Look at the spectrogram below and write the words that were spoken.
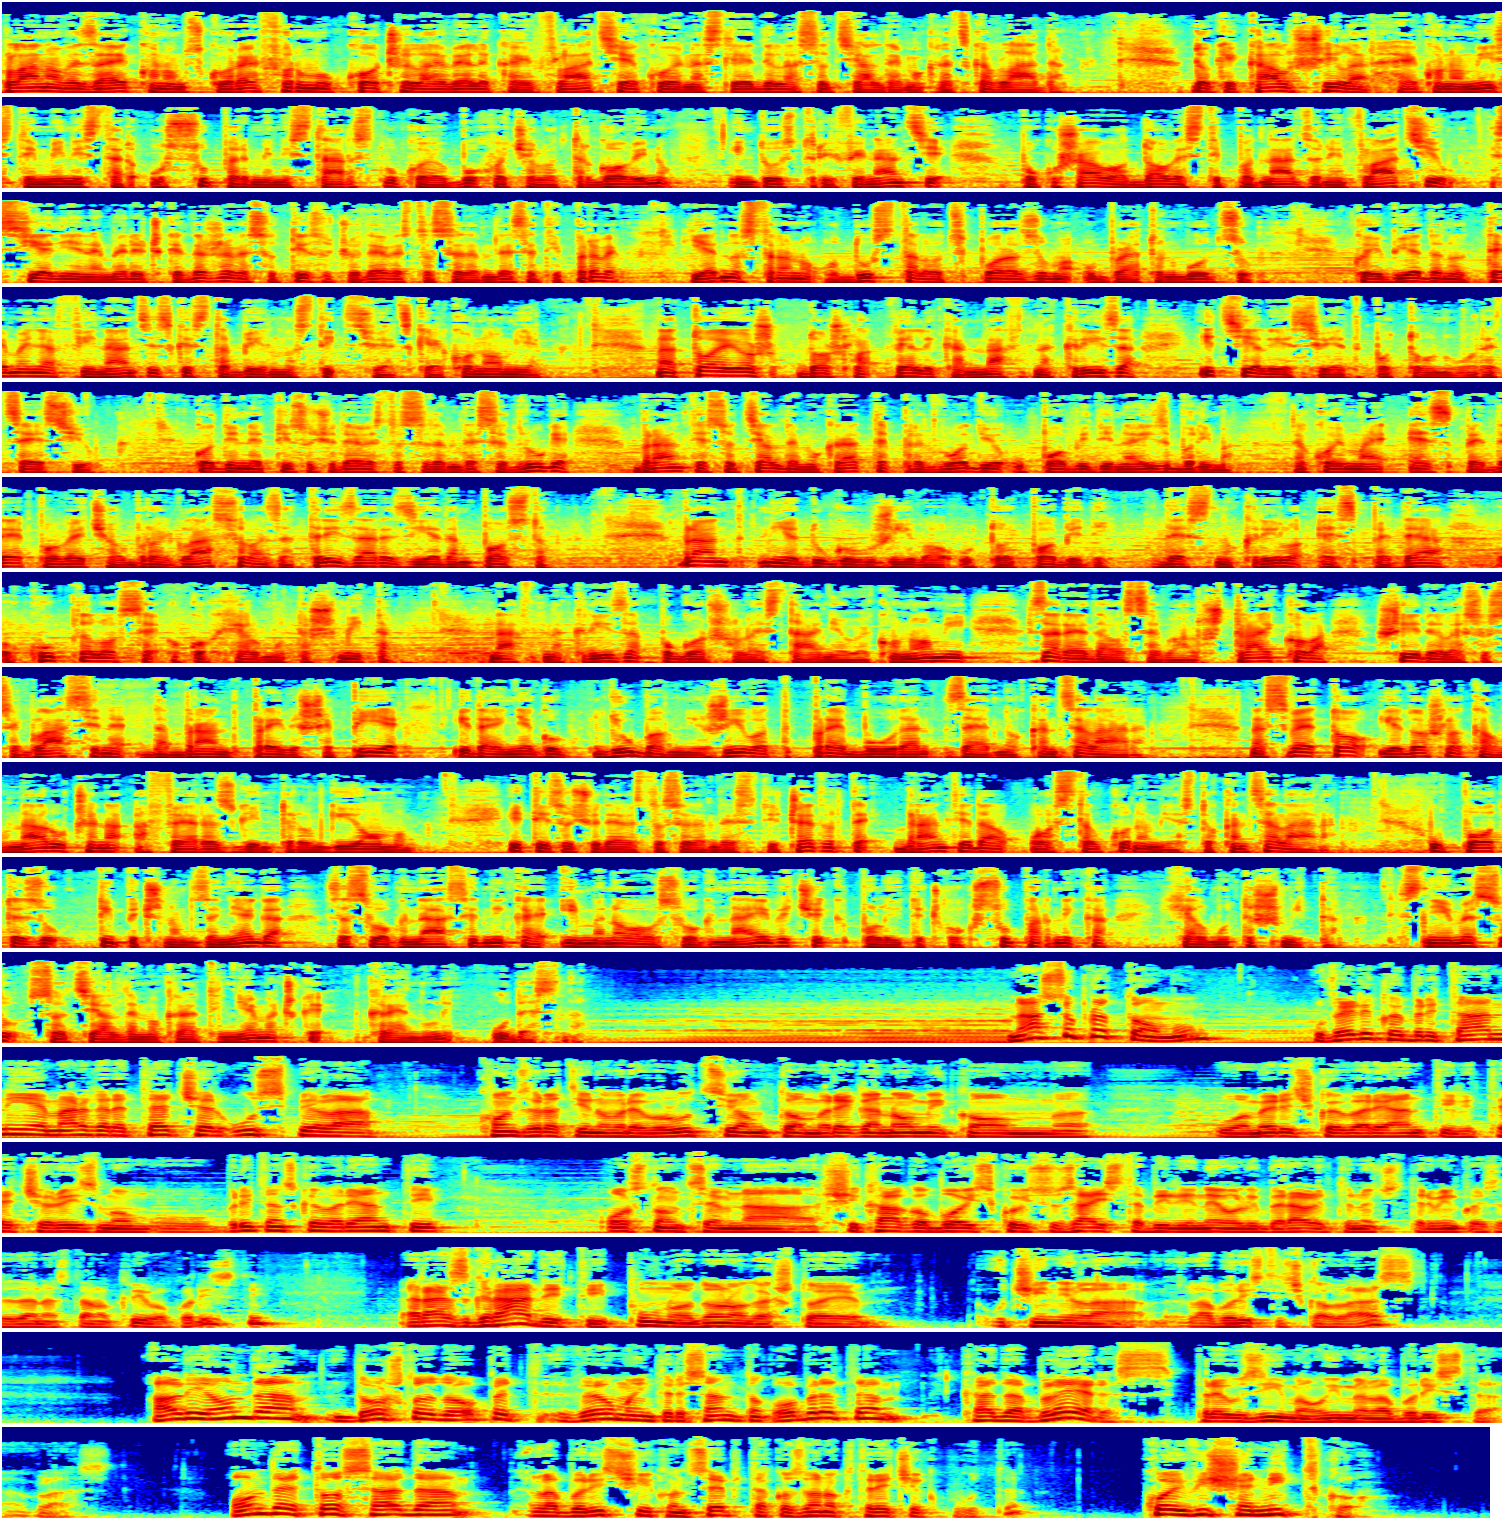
Planove za ekonomsku reformu kočila je velika inflacija koju je naslijedila socijaldemokratska vlada. Dok je Karl Schiller, ekonomist i ministar u superministarstvu koje je obuhvaćalo trgovinu, industriju i financije, pokušavao dovesti pod nadzor inflaciju, Sjedinjene američke države su 1971. jednostrano odustale od sporazuma u Bretton Woodsu, koji je bio jedan od temelja financijske stabilnosti svjetske ekonomije. Na to je još došla velika naftna kriza i cijeli je svijet potonuo u recesiju. Godine 1972. Brandt je socijaldemokrate predvodio u pobjedi na izborima, na kojima je SPD povećao broj glasova za 3,1%. Brandt nije dugo uživao u toj pobjedi. Desno krilo SPD-a okupljalo se oko Helmuta Schmidta. Naftna kriza pogoršala je stanje u ekonomiji, zaredao se val štrajkova, širile su se glasine da Brandt previše pije i da je njegov ljubavni život preburan za jednog kancelara. Na sve to je došla kao naručena afera s Ginterom Guillaumeom. I 1974. Brandt je dao ostavku na mjesto kancelara. U potezu tipičnom za njega, za svog nasljednika je imenovao svog najvećeg političkog suparnika Helmuta Schmidta. S njime su socijaldemokrati Njemačke krenuli u desno. Nasuprot tomu, u Velikoj Britaniji je Margaret Thatcher uspjela konzervativnom revolucijom, tom reganomikom u američkoj varijanti ili Thatcherizmom u britanskoj varijanti, osnovcem na Chicago Boys koji su zaista bili neoliberali, to je termin koji se danas stalno krivo koristi, razgraditi puno od onoga što je učinila laboristička vlast, ali je onda došlo do opet veoma interesantnog obrata kada Blair preuzima u ime laborista vlast. Onda je to sada laboristički koncept takozvanog trećeg puta, koji više nitko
